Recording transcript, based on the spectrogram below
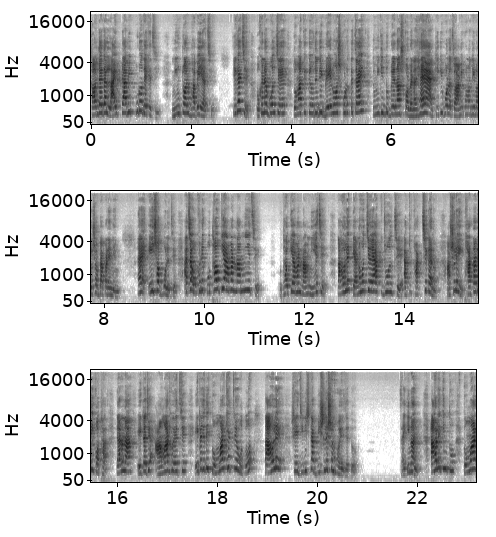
সঞ্জয় দার লাইফটা আমি পুরো দেখেছি নিউট্রাল ভাবেই আছে। ঠিক আছে? ওখানে বলছে, তোমাকে কেউ যদি ব্রেন ওয়াশ করতে চায়, তুমি কিন্তু ব্রেন ওয়াশ করবে না। হ্যাঁ ঠিকই বলেছ, আমি কোনোদিন ওইসব ব্যাপারে নেই। হ্যাঁ এই সব বলেছে। আচ্ছা ওখানে কোথাও কি আমার নাম নিয়েছে? কোথাও কি আমার নাম নিয়েছে? তাহলে কেন হচ্ছে এত জ্বলছে, এত ফাটছে কেন? আসলে ফাটারই কথা, কেননা এটা যে আমার হয়েছে, এটা যদি তোমার ক্ষেত্রে হতো, তাহলে সেই জিনিসটা বিশ্লেষণ হয়ে যেত। তাই কি নয়? তাহলে কিন্তু তোমার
